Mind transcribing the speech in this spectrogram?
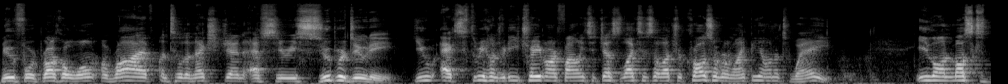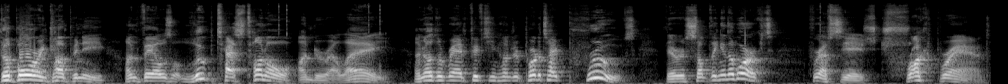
New Ford Bronco won't arrive until the next gen F Series Super Duty. UX300E trademark filing suggests Lexus electric crossover might be on its way. Elon Musk's The Boring Company unveils loop test tunnel under LA. Another Ram 1500 prototype proves there is something in the works for FCA's truck brand.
